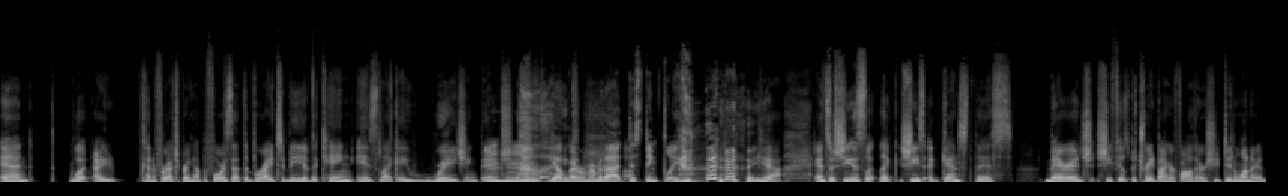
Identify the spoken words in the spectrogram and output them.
and what i kind of forgot to bring up before is that the bride to be of the king is like a raging bitch Mhm. Yep, I remember that distinctly. yeah. And so she is like, she's against this marriage. She feels betrayed by her father. She didn't want to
